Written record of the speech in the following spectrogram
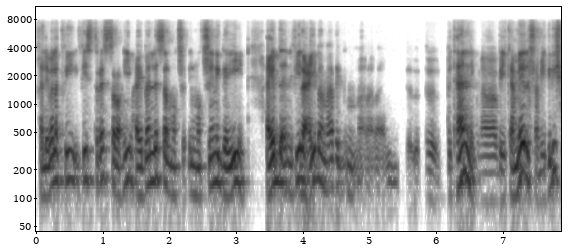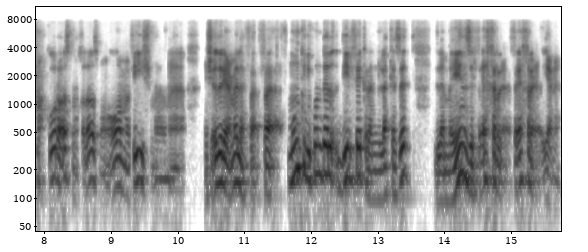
خلي بالك في في stress رهيب هيبان لسه الماتش الماتشين الجايين. هيبدأ إن في لعيبة ما بتهنج ما بيكملش ما بيجريش مع الكورة أصلا خلاص ما هو ما فيش ما ما مش قادر يعملها. فممكن يكون ده دي الفكرة إن لاكازيت لما ينزل في آخر في آخر يعني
